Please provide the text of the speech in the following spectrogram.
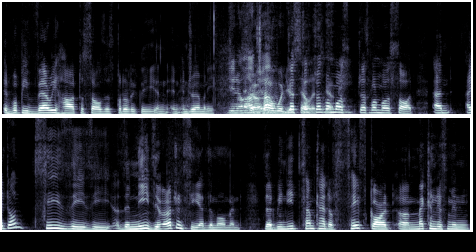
it would be very hard to solve this politically in, in, in Germany. You know, so how would you just, sell just, it? just one more, just one more thought. And I don't see the, the, the need, the urgency at the moment that we need some kind of safeguard uh, mechanism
